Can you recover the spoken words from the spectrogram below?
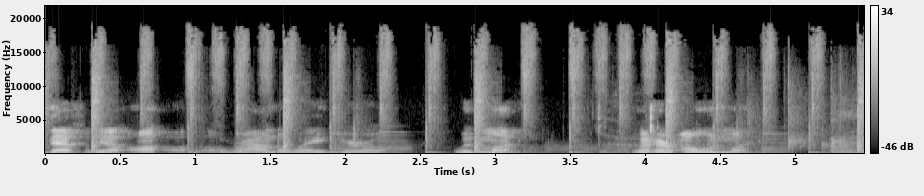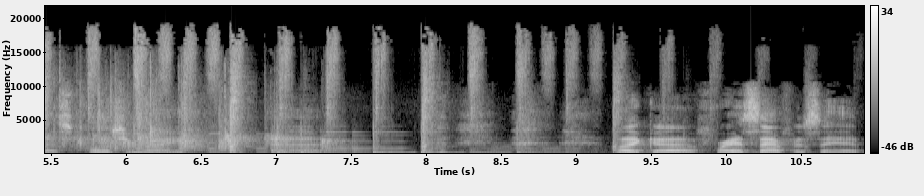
definitely a, a, a round the way girl with money. With her own money. I suppose you're right. Uh, like uh, Fred Sanford said,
